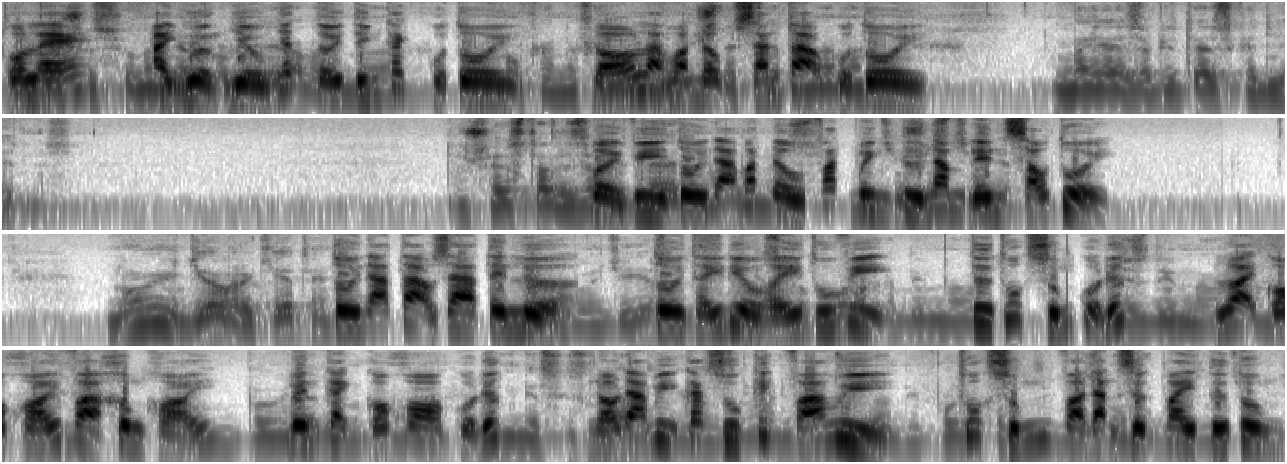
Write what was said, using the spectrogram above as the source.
Có lẽ, ảnh hưởng nhiều nhất tới tính cách của tôi, đó là hoạt động sáng tạo của tôi. Bởi vì tôi đã bắt đầu phát minh từ năm đến 6 tuổi. Tôi đã tạo ra tên lửa. Tôi thấy điều ấy thú vị. Từ thuốc súng của Đức, loại có khói và không khói, bên cạnh có kho của Đức, nó đã bị các du kích phá hủy, thuốc súng và đạn dược bay tứ tung.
